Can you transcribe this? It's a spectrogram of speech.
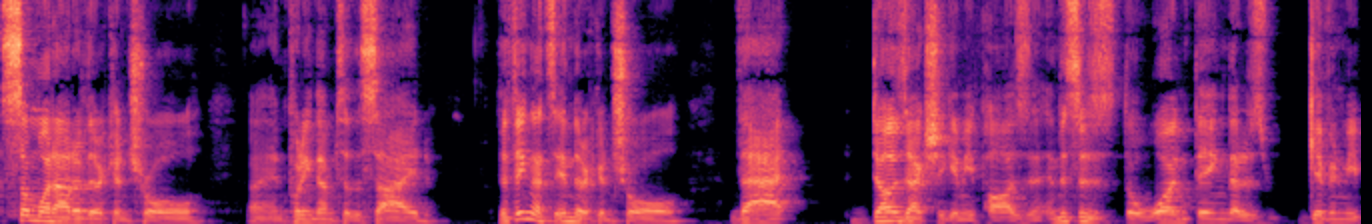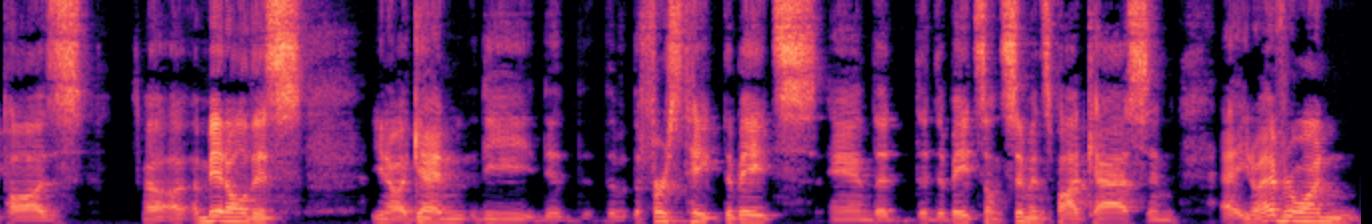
somewhat out of their control, uh, and putting them to the side, the thing that's in their control that does actually give me pause, and this is the one thing that has given me pause uh, amid all this. You know, again, the, the the the first take debates and the the debates on Simmons podcasts, and uh, you know everyone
